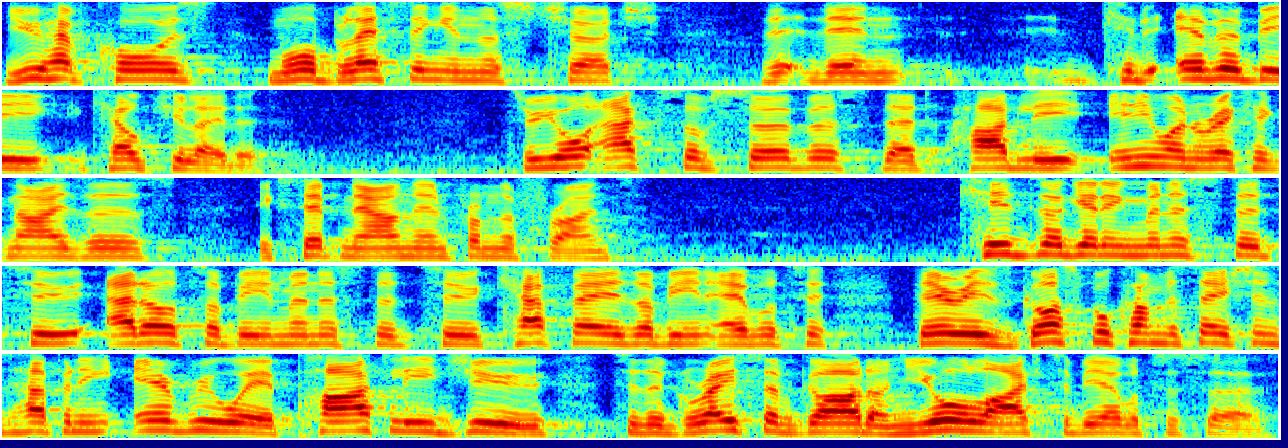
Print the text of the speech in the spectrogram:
You have caused more blessing in this church than could ever be calculated. Through your acts of service that hardly anyone recognizes except now and then from the front, kids are getting ministered to, adults are being ministered to, cafes are being able to. There is gospel conversations happening everywhere, partly due to the grace of God on your life to be able to serve.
